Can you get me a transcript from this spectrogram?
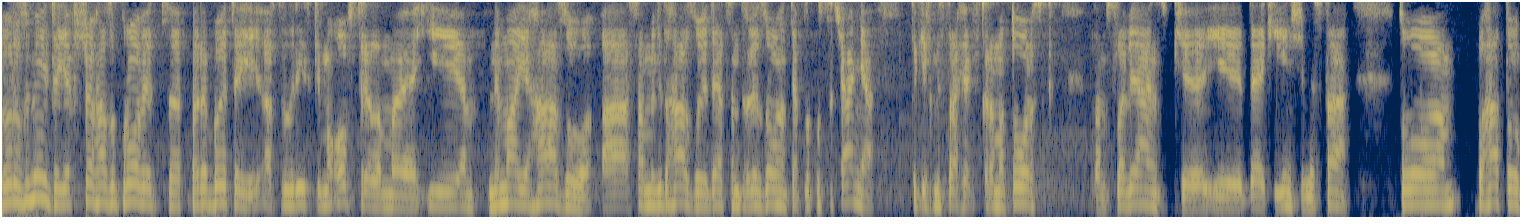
ви розумієте, якщо газопровід е, перебитий артилерійськими обстрілами і немає газу, а саме від газу йде централізоване теплопостачання в таких містах, як в Краматорськ, там Слав'янськ е, і деякі інші міста, то багато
